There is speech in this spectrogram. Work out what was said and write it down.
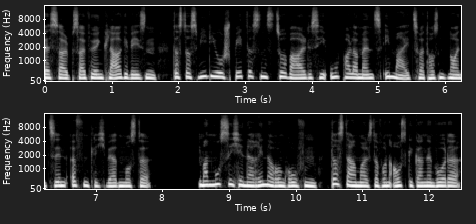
Deshalb sei für ihn klar gewesen, dass das Video spätestens zur Wahl des EU-Parlaments im Mai 2019 öffentlich werden musste. Man muss sich in Erinnerung rufen, dass damals davon ausgegangen wurde,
